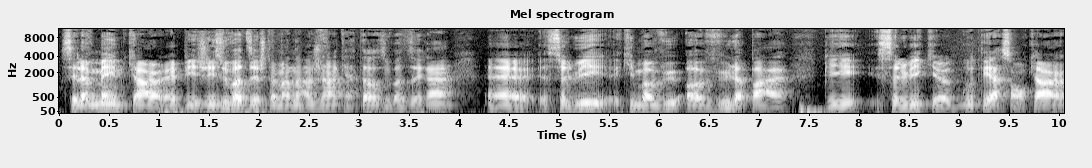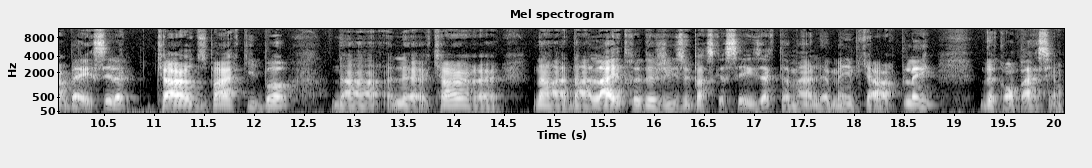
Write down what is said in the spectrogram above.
c'est le même cœur. Hein. Puis Jésus va dire justement dans Jean 14, il va dire, celui qui m'a vu a vu le Père. Puis celui qui a goûté à son cœur, ben, c'est le cœur du Père qui bat dans le cœur, dans l'être de Jésus, parce que c'est exactement le même cœur plein de compassion.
